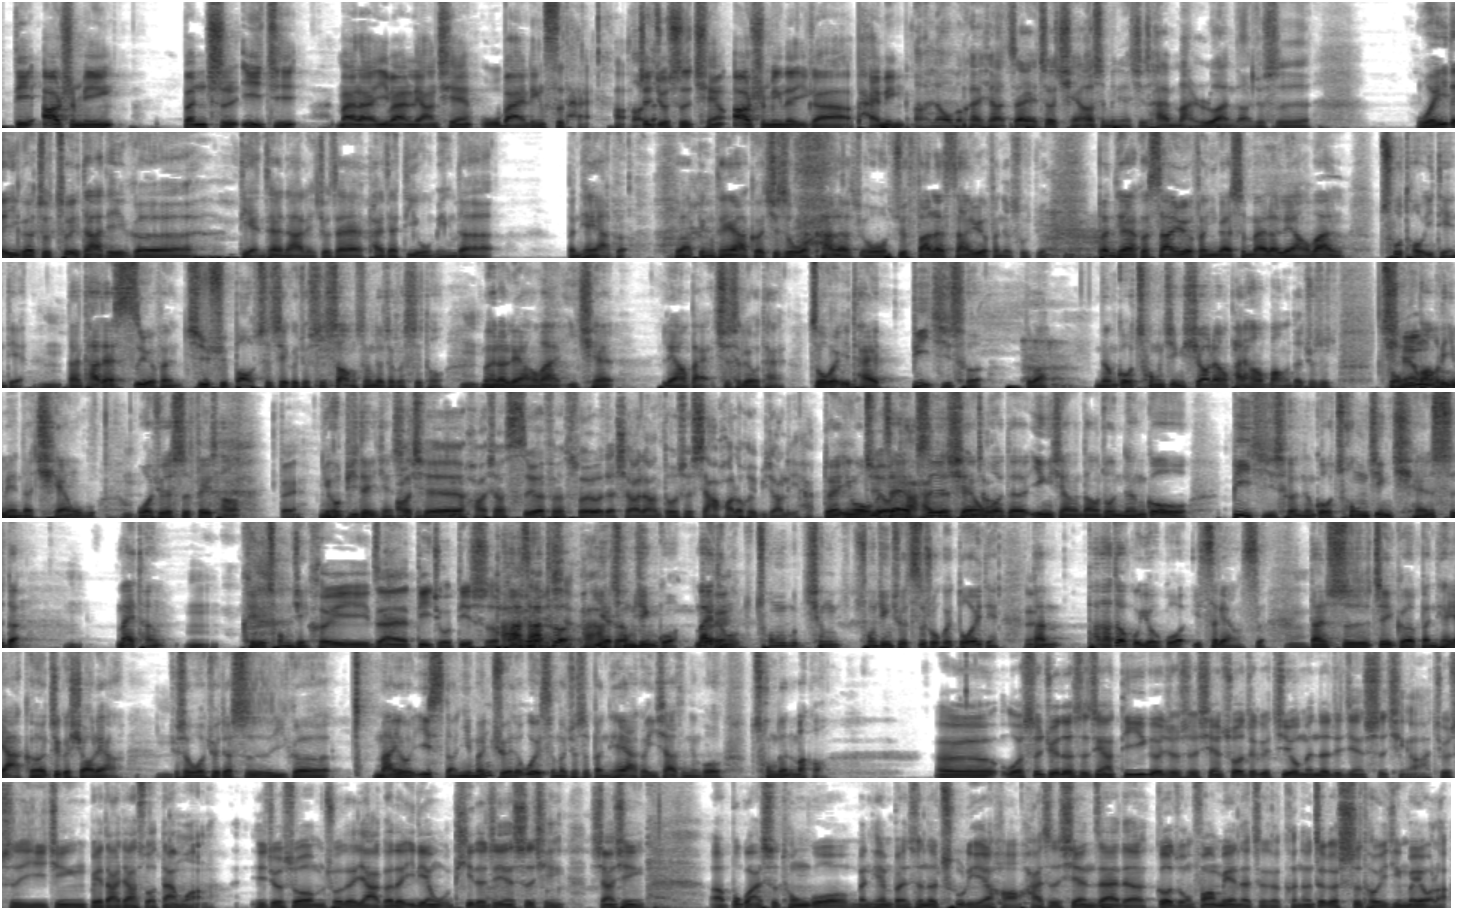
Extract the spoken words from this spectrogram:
第二十名奔驰 E 级卖了一万两千五百零四台啊，这就是前二十名的一个排名。啊，那我们看一下，在这前二十名呢，其实还蛮乱的，就是唯一的一个就最大的一个点在哪里，就在排在第五名的本田雅阁，对吧？本田雅阁其实我看了，就我去翻了三月份的数据，本田雅阁三月份应该是卖了两万出头一点点，嗯，但它在四月份继续保持这个就是上升的这个势头，卖了两万一千两百七十六台，作为一台 B 级车，对吧？能够冲进销量排行榜的，就是总榜里面的前五，我觉得是非常对，牛逼的一件事情。而且好像四月份所有的销量都是下滑的会比较厉害。对，因为我们在之前我的印象当中，能够 B 级车能够冲进前十的，迈腾，嗯，可以冲进。可以在第九、第十帕萨特也冲进过，迈腾冲冲冲进去的次数会多一点，但帕萨特有过一次两次，但是这个本田雅阁这个销量，就是我觉得是一个 蛮有意思的。你们觉得为什么就是本田雅阁一下子能够冲的那么高？呃，我是觉得是这样。第一个就是先说这个机油门的这件事情啊，就是已经被大家所淡忘了。也就是说我们说的雅阁的 1.5T 的这件事情，相信啊、不管是通过本田本身的处理也好，还是现在的各种方面的这个，可能这个势头已经没有了。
